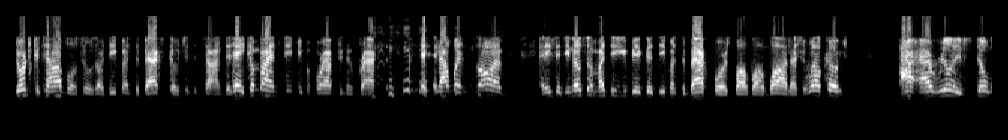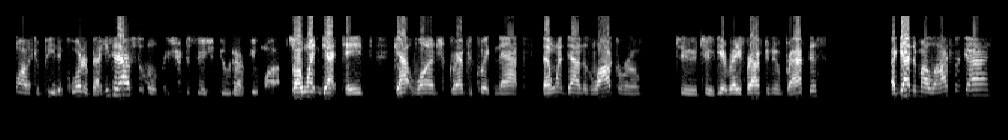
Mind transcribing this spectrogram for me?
George Catavolos, who was our defensive backs coach at the time, said, "Hey, come by and see me before afternoon practice." and I went and saw him, and he said, "You know something? I think you could be a good defensive back for us." Blah blah blah. And I said, "Well, coach, I, I really still want to compete at quarterback. He said, absolutely. It's your decision. Do whatever you want. So I went and got taped, got lunch, grabbed a quick nap, then went down to the locker room to, to get ready for afternoon practice. I got to my locker, guys.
